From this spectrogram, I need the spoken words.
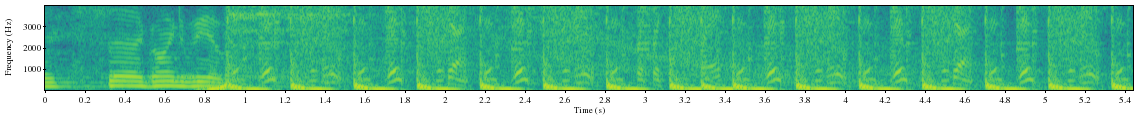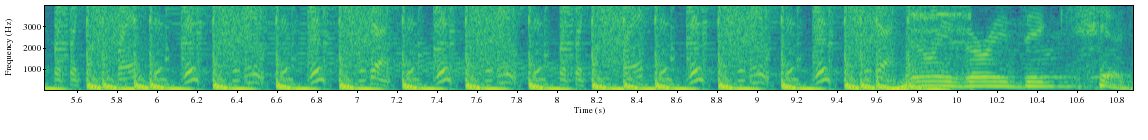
and it's uh, going to be a... very big hit.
